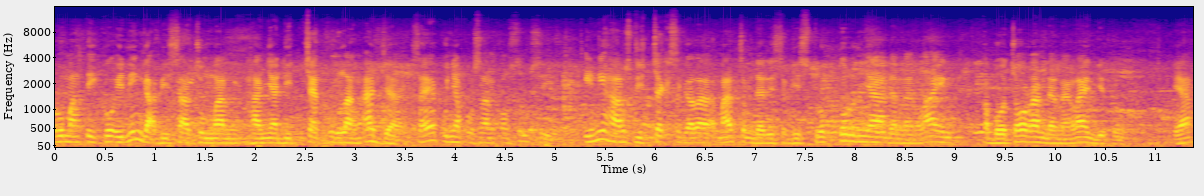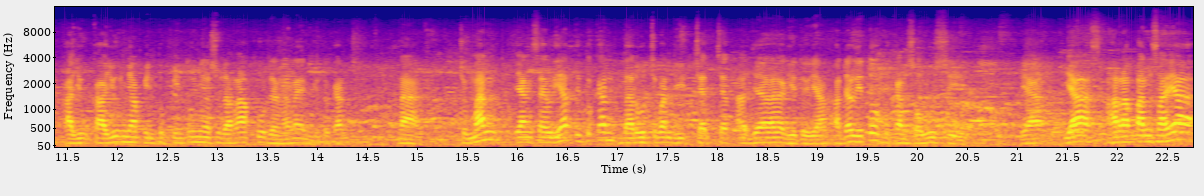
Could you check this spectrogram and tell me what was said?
rumah Tiko ini nggak bisa cuman hanya dicat ulang aja. Saya punya perusahaan konstruksi. Ini harus dicek segala macam dari segi strukturnya dan lain-lain kebocoran dan lain-lain gitu. Ya kayu-kayunya pintu-pintunya sudah rapuh dan lain-lain gitu kan. Nah cuman yang saya lihat itu kan baru cuman dicat-cat aja gitu ya padahal itu bukan solusi ya ya harapan saya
